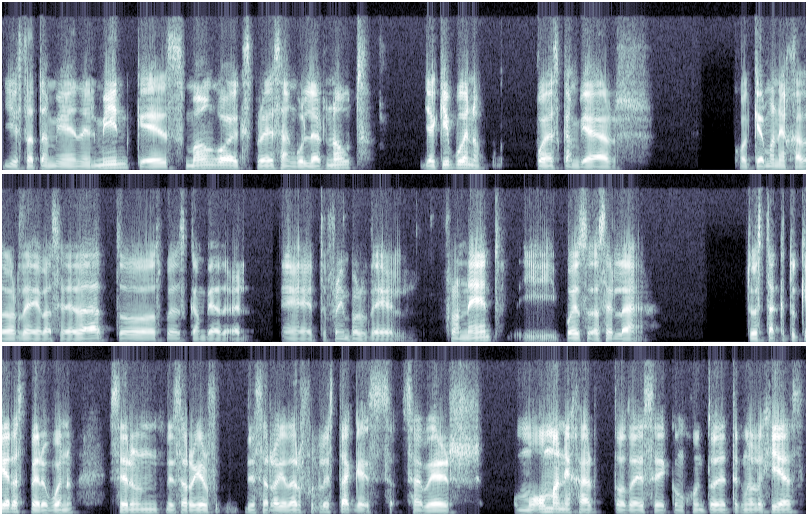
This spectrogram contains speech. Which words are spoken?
Y está también el MIN, que es Mongo, Express, Angular, Node. Y aquí, bueno, puedes cambiar cualquier manejador de base de datos, puedes cambiar el, eh, tu framework del frontend y puedes hacer la, tu stack que tú quieras, pero bueno, ser un desarrollador, desarrollador full stack es saber o, manejar todo ese conjunto de tecnologías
